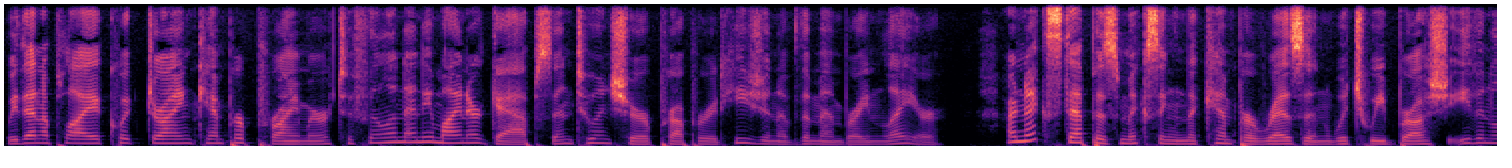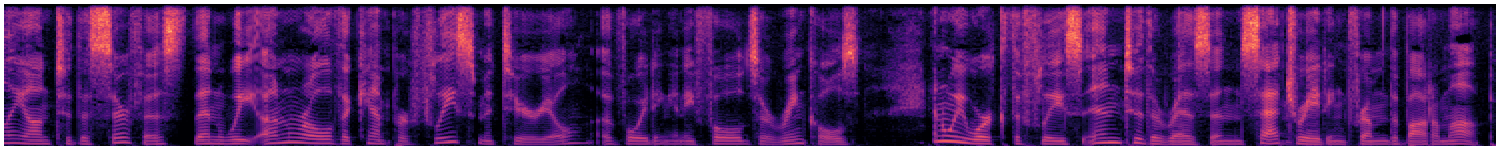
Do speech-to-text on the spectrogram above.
We then apply a quick drying Kemper primer to fill in any minor gaps and to ensure proper adhesion of the membrane layer. Our next step is mixing the Kemper resin, which we brush evenly onto the surface. Then we unroll the Kemper fleece material, avoiding any folds or wrinkles, and we work the fleece into the resin, saturating from the bottom up.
